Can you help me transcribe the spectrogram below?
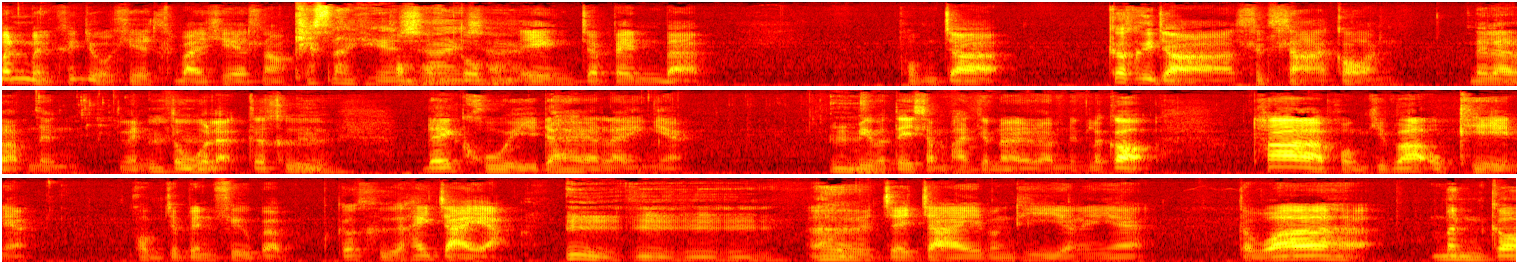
มันเหมือนขึ้นอยู่กับเคส by เคสเนาะเคส by เคสผมผมใช่ตัวผมใช่เองจะเป็นแบบ ผมจะก็คือจะศึกษาก่อนในระดับหนึ่งเหมือนตู้แหละก็คืออได้คุยได้อะไรอย่างเงี้ยอืมีปฏิสัมพันธ์กันหน่อยระดับหนึ่งแล้วก็ถ้าผมคิดว่าโอเคเนี่ย ผมจะเป็นฟิลแบบ ก็คือให้ใจอะ อืมอืมอืมอืมเออ ใจใจบางทีอะไรเงี้ย แต่ว่ามันก็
